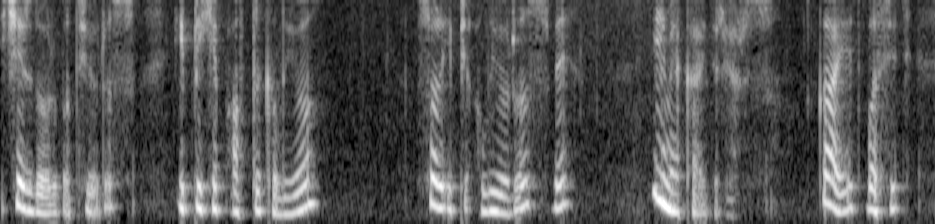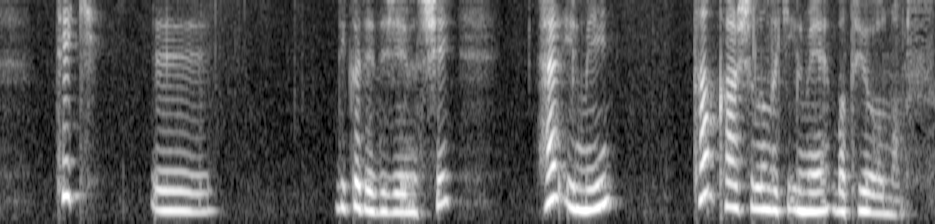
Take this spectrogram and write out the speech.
İçeri doğru batıyoruz. İplik hep altta kalıyor. Sonra ipi alıyoruz ve ilmek kaydırıyoruz. Gayet basit. Tek e, dikkat edeceğimiz şey her ilmeğin tam karşılığındaki ilmeğe batıyor olmamız.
